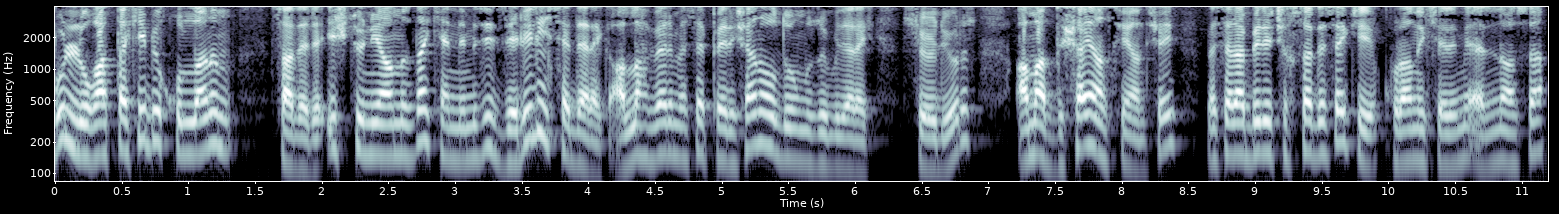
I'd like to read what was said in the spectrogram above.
Bu lügattaki bir kullanım sadece iç dünyamızda kendimizi zelil hissederek Allah vermese perişan olduğumuzu bilerek söylüyoruz. Ama dışa yansıyan şey mesela biri çıksa dese ki Kur'an-ı Kerim'i eline alsa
